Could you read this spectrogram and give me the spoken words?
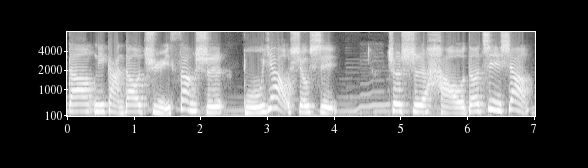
当你感到沮丧时，不要休息，这是好的迹象。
